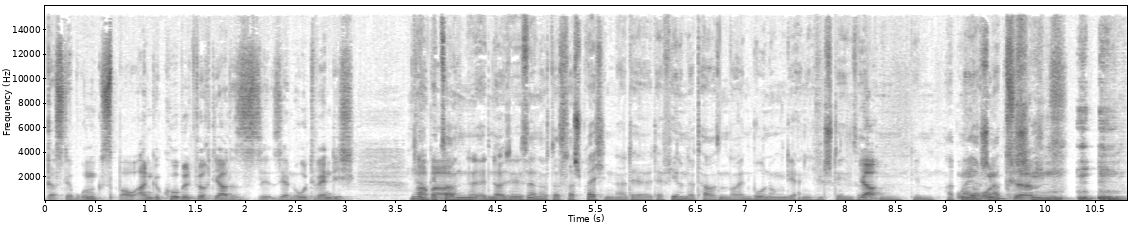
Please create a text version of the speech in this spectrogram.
dass der Wohnungsbau angekurbelt wird, ja, das ist sehr, sehr notwendig. Ja, aber auch, ist ja noch das Versprechen ne, der, der 400.000 neuen Wohnungen, die eigentlich entstehen sollten. Ja. Die hat man und, ja schon und, ähm,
